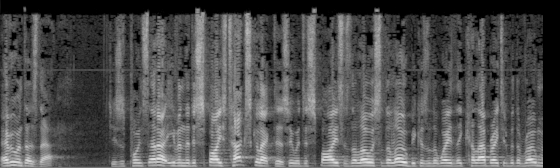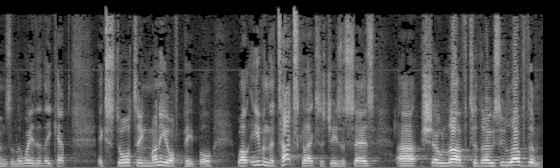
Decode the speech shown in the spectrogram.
Everyone does that. Jesus points that out. Even the despised tax collectors, who were despised as the lowest of the low because of the way they collaborated with the Romans and the way that they kept extorting money off people, well, even the tax collectors, Jesus says, uh, show love to those who love them.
